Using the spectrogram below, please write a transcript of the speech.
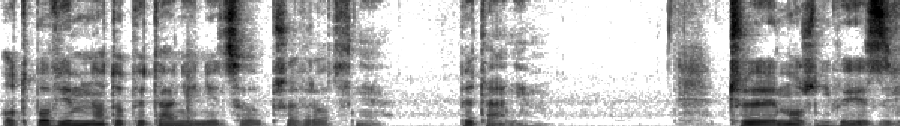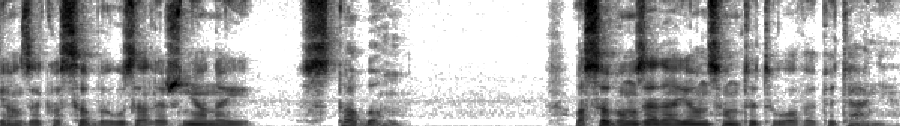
Odpowiem na to pytanie nieco przewrotnie. Pytaniem: czy możliwy jest związek osoby uzależnionej z Tobą, osobą zadającą tytułowe pytanie?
